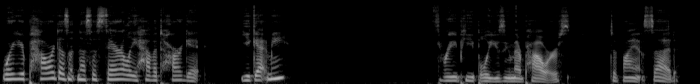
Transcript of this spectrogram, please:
where your power doesn't necessarily have a target. You get me? Three people using their powers, Defiant said,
